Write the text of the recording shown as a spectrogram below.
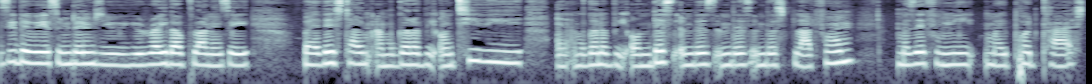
see the way sometimes you you write that plan and say, by this time I'm gonna be on TV and I'm gonna be on this and this and this and this platform. Maze for me, my podcast,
